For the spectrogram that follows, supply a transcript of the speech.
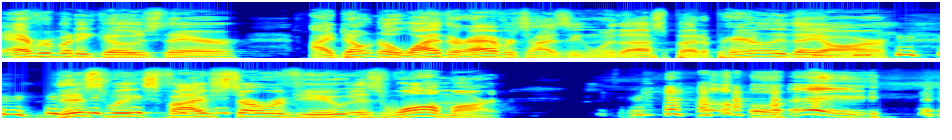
everybody goes there. I don't know why they're advertising with us, but apparently they are. this week's five star review is Walmart. Oh, hey.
